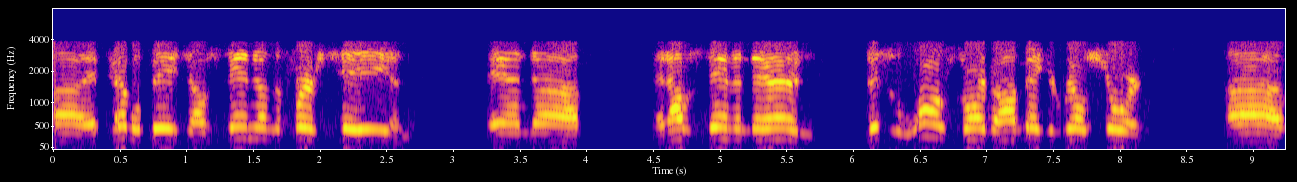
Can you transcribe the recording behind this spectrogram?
uh, at Pebble Beach. I was standing on the first tee, and and uh, and I was standing there, and this is a long story, but I'll make it real short. Uh,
